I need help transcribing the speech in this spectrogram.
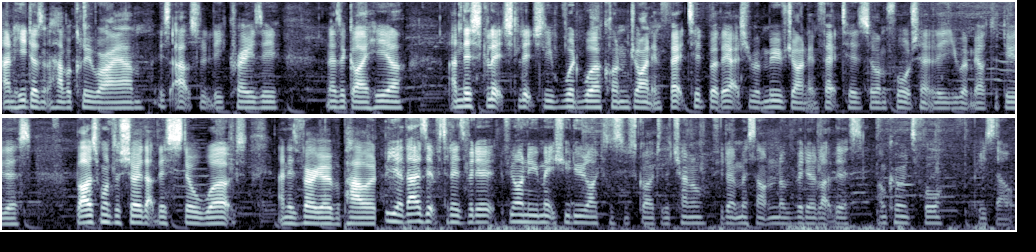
and he doesn't have a clue where I am, it's absolutely crazy and there's a guy here and this glitch literally would work on Giant Infected but they actually removed Giant Infected so unfortunately you won't be able to do this but I just wanted to show that this still works and is very overpowered. But yeah, that is it for today's video. If you are new, make sure you do like and subscribe to the channel so you don't miss out on another video like this. I'm Current4. Peace out.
